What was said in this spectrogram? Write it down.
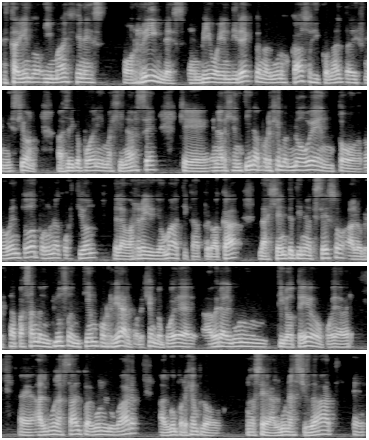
está viendo imágenes horribles en vivo y en directo en algunos casos y con alta definición. Así que pueden imaginarse que en Argentina, por ejemplo, no ven todo, no ven todo por una cuestión de la barrera idiomática, pero acá la gente tiene acceso a lo que está pasando incluso en tiempo real. Por ejemplo, puede haber algún tiroteo, puede haber eh, algún asalto a algún lugar, algún, por ejemplo, no sé, alguna ciudad, eh,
